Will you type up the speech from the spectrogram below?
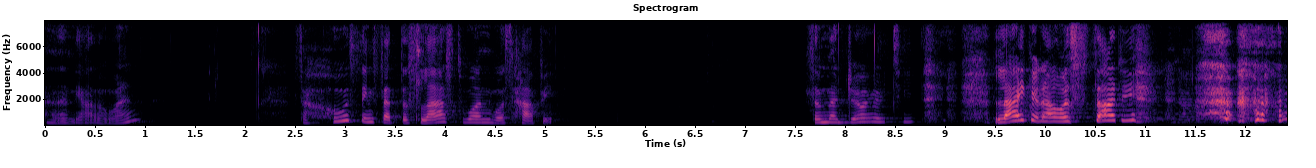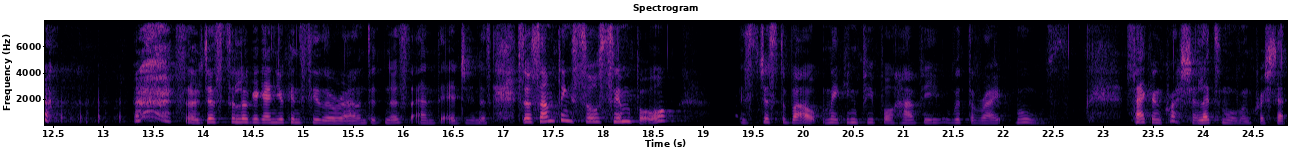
And then the other one. So who thinks that this last one was happy? The majority, like in our study. so just to look again, you can see the roundedness and the edginess. So something so simple is just about making people happy with the right moves. Second question, let's move on, Christian,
